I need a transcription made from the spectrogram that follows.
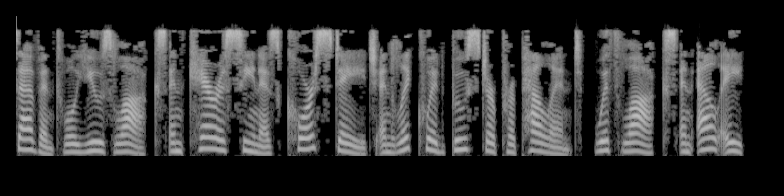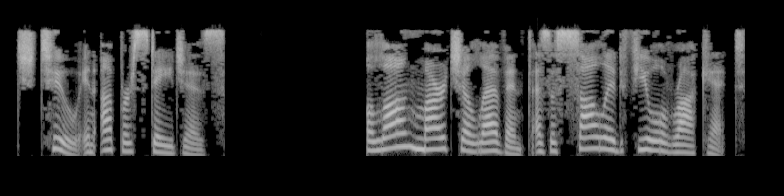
7 will use LOX and kerosene as core stage and liquid booster propellant, with LOX and LH2 in upper stages. Along March 11 is a solid fuel rocket.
